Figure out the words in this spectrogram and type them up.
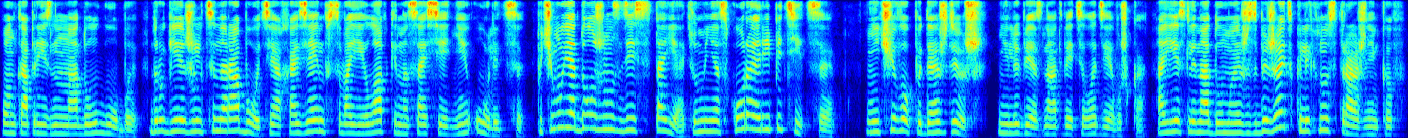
Он капризно надул губы. «Другие жильцы на работе, а хозяин в своей лавке на соседней улице. Почему я должен здесь стоять? У меня скорая репетиция». «Ничего, подождешь», – нелюбезно ответила девушка. «А если надумаешь сбежать, кликну стражников.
